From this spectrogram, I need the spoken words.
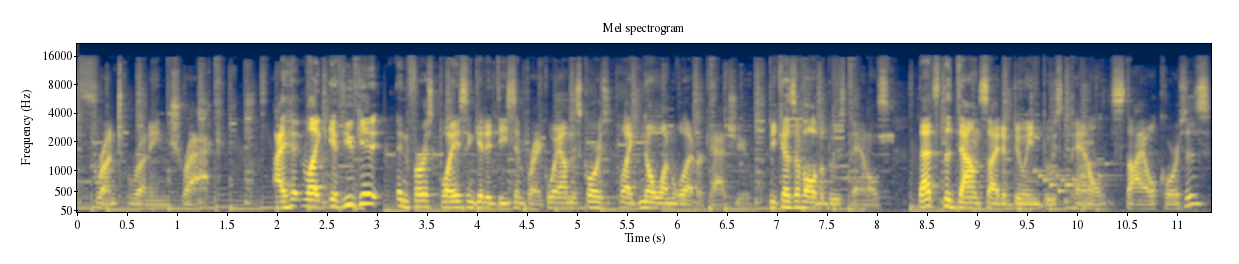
front running track. I like if you get in first place and get a decent breakaway on this course, like no one will ever catch you because of all the boost panels. That's the downside of doing boost panel style courses.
